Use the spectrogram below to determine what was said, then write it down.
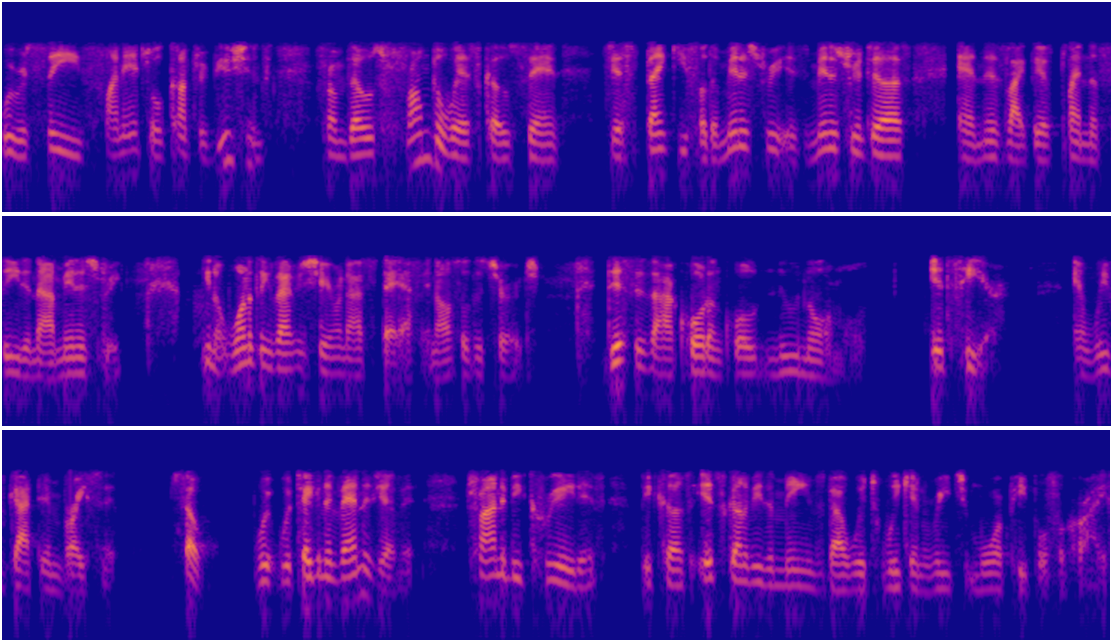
we received financial contributions from those from the West Coast saying, just thank you for the ministry. It's ministering to us. And it's like they're planting seed in our ministry. You know, one of the things I've been sharing with our staff and also the church, this is our quote unquote new normal. It's here and we've got to embrace it. So we're taking advantage of it, trying to be creative because it's going to be the means by which we can reach more people for Christ.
